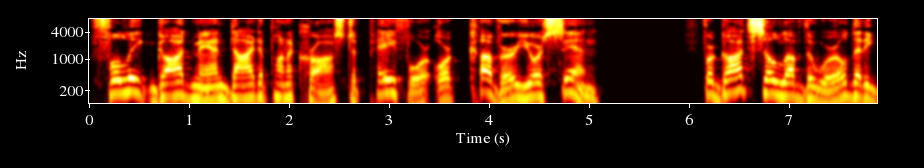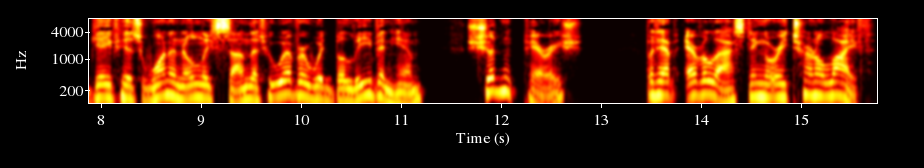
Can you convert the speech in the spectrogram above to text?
fully God man died upon a cross to pay for or cover your sin. For God so loved the world that he gave his one and only son that whoever would believe in him shouldn't perish, but have everlasting or eternal life.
